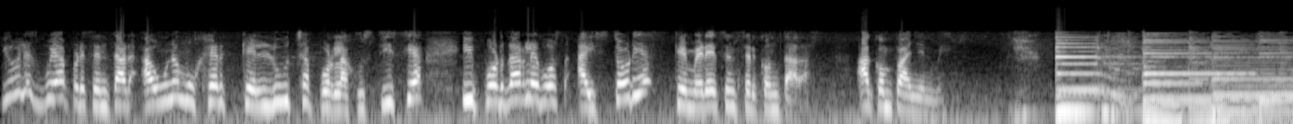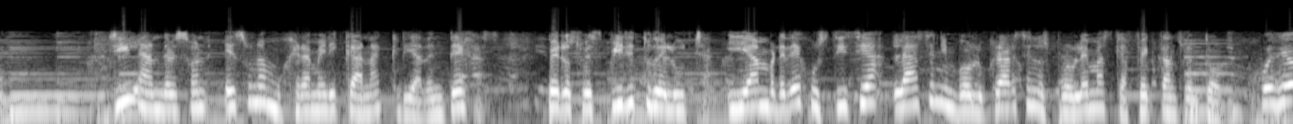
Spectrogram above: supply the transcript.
y hoy les voy a presentar a una mujer que lucha por la justicia y por darle voz a historias que merecen ser contadas. Acompáñenme. Jill Anderson es una mujer americana criada en Texas pero su espíritu de lucha y hambre de justicia la hacen involucrarse en los problemas que afectan su entorno. Pues yo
